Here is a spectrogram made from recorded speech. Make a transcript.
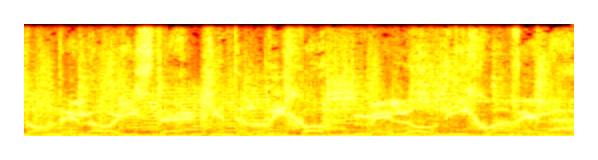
¿Dónde lo oíste? ¿Quién te lo dijo? Me lo dijo Adela.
